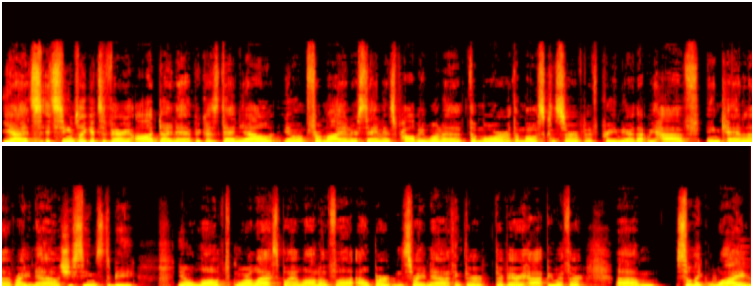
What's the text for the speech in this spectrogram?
Yeah, it's it seems like it's a very odd dynamic because Danielle, you know, from my understanding, is probably one of the more or the most conservative premier that we have in Canada right now. She seems to be you know, loved more or less by a lot of uh, Albertans right now. I think they're they're very happy with her. Um, so, like, why,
